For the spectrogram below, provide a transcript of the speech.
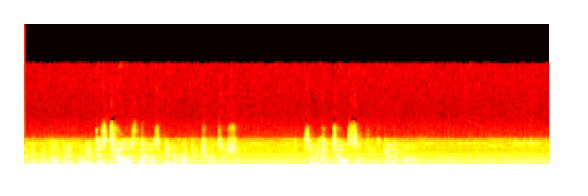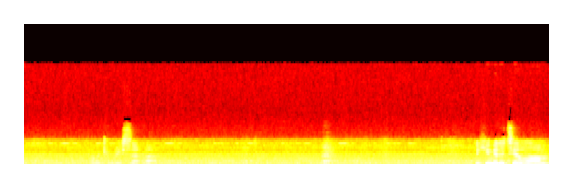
and it would have gone. But it, but it does tell us there has been a rapid transition. So we can tell something's going on. And we can reset that. The humidity alarm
